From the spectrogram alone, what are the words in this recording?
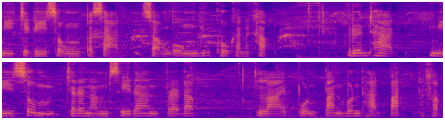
มีเจดีย์ทรงปราสาทสององค์อยู่คู่กันนะครับ เรือนถาด มีซุ้มจรนำสีด้านประดับลายปูนปั้นบนฐานปัดนะครับ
